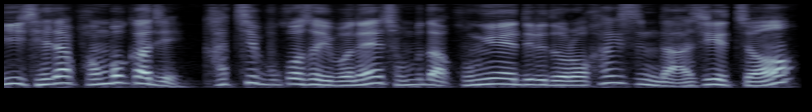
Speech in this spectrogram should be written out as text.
이 제작 방법까지 같이 묶어서 이번에 전부 다 공유해 드리도록 하겠습니다 아시겠죠?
